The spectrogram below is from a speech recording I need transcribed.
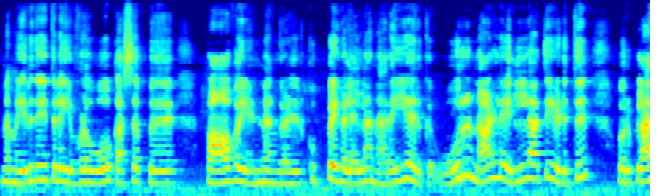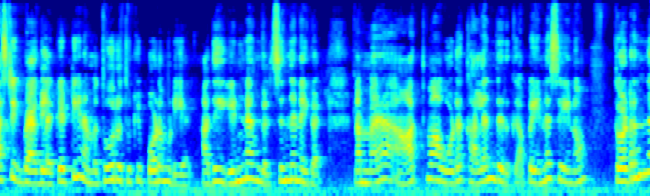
நம்ம இருதயத்தில் எவ்வளவோ கசப்பு பாவ எண்ணங்கள் குப்பைகள் எல்லாம் நிறைய இருக்குது ஒரு நாளில் எல்லாத்தையும் எடுத்து ஒரு பிளாஸ்டிக் பேக்கில் கட்டி நம்ம தூர தூக்கி போட முடியாது. அது எண்ணங்கள் சிந்தனைகள். நம்ம ஆத்மாவோட கலந்து இருக்குது அப்போ என்ன செய்யணும்? தொடர்ந்து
